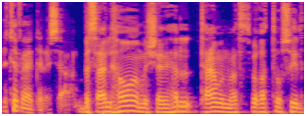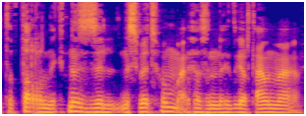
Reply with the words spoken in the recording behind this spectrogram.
ارتفعت الأسعار. بس على الهوامش يعني هل التعامل مع تطبيقات التوصيل تضطر إنك تنزل نسبتهم على أساس إنك تقدر تتعامل مع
